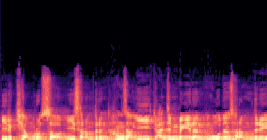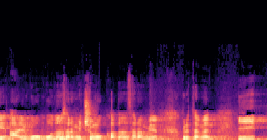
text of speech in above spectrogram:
이렇게 함으로써 이 사람들은 항상 이 안진뱅이는 모든 사람들이 알고 모든 사람이 주목하던 사람이에요. 그렇다면 이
